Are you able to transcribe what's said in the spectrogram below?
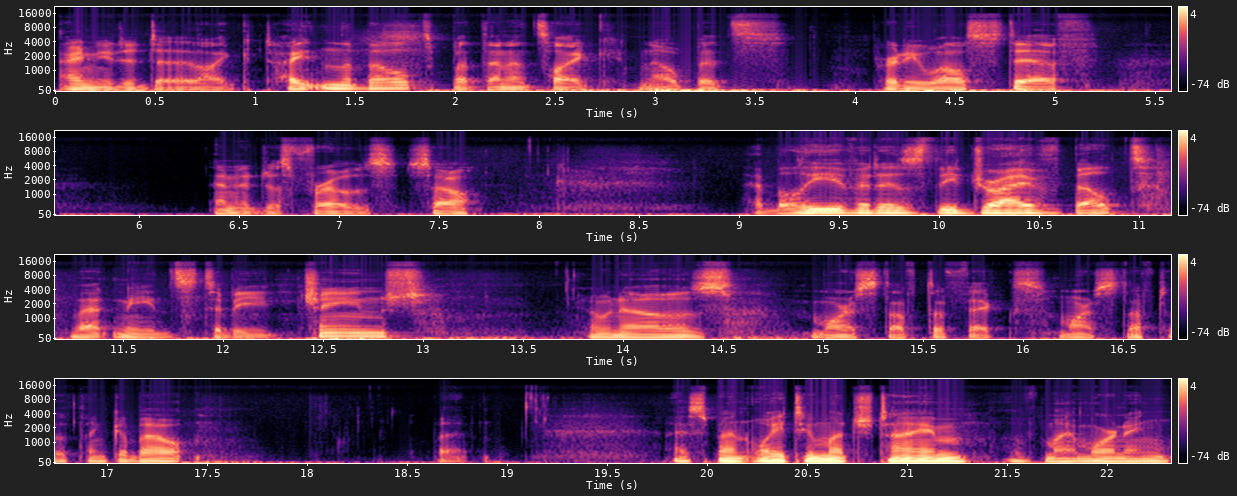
I needed to like tighten the belt. But then it's like, nope, it's pretty well stiff, and it just froze. So. I believe it is the drive belt that needs to be changed. Who knows? More stuff to fix, more stuff to think about. But I spent way too much time of my morning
